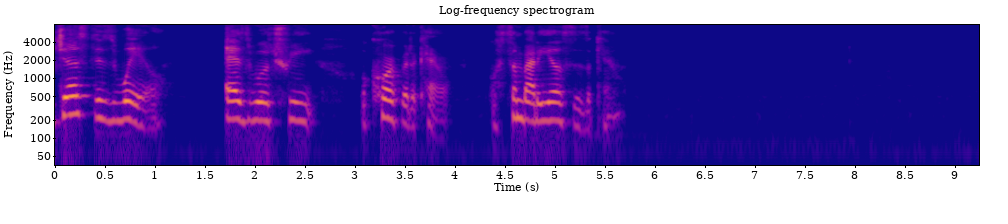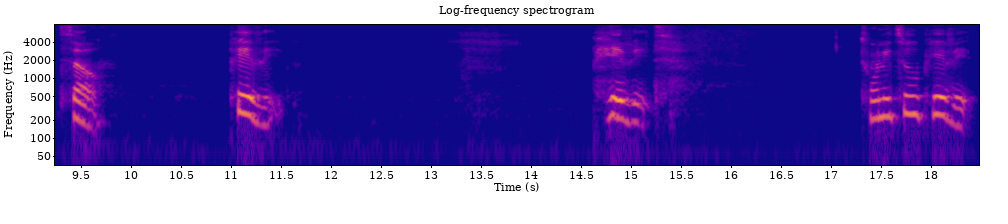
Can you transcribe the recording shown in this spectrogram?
just as well as we'll treat a corporate account or somebody else's account. So, pivot. Pivot. 22 pivot.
